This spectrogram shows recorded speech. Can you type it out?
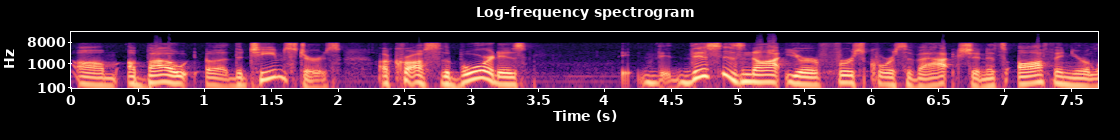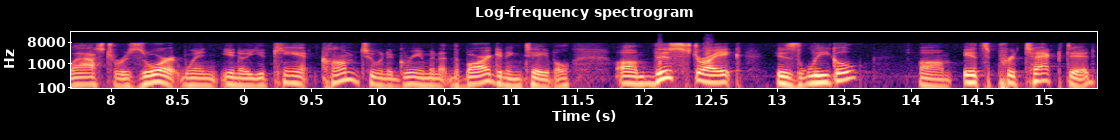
um, about uh, the Teamsters across the board is this is not your first course of action. It's often your last resort when you know you can't come to an agreement at the bargaining table. Um, this strike is legal. Um, it's protected.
